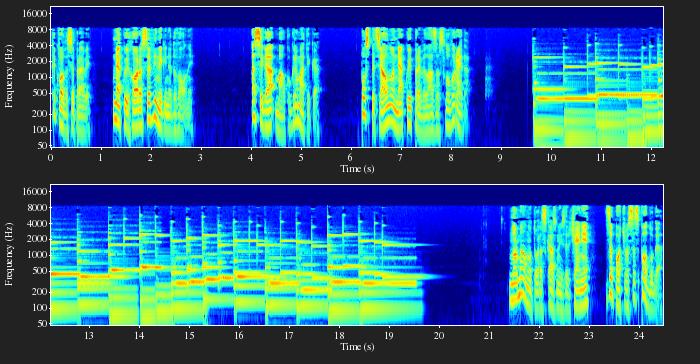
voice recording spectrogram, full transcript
Какво да се прави? Някои хора са винаги недоволни. А сега малко граматика. По-специално някои правила за словореда. Нормалното разказно изречение започва с подлога,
